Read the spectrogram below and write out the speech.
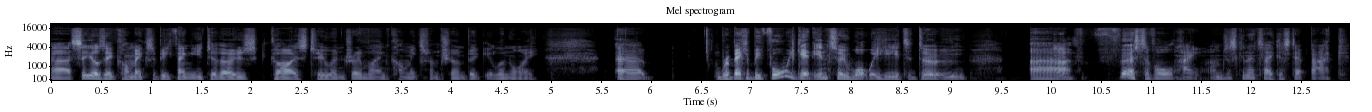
Uh, CLZ Comics, a big thank you to those guys too, and Dreamland Comics from Schaumburg, Illinois. Uh, Rebecca, before we get into what we're here to do, uh, first of all, hey, I'm just going to take a step back.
